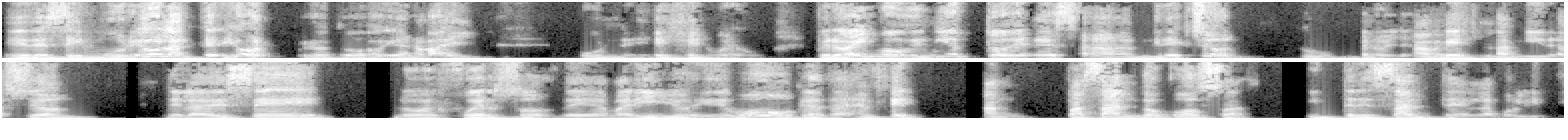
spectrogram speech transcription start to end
Es decir, murió el anterior, pero todavía no hay un eje nuevo. Pero hay movimientos en esa dirección. Bueno, ya ves la migración de la DC, los esfuerzos de amarillos y demócratas, en fin, están pasando cosas interesantes en la política.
